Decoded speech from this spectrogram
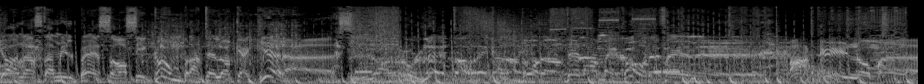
Gana hasta mil pesos y cómprate lo que quieras. La ruleta regaladora de la mejor FM. Aquí nomás.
